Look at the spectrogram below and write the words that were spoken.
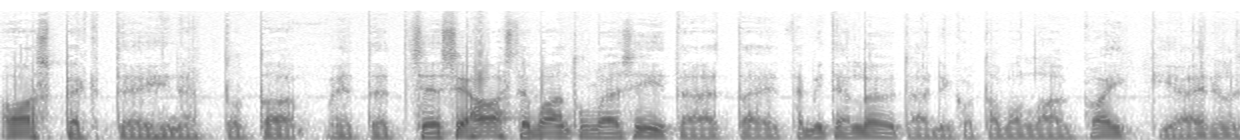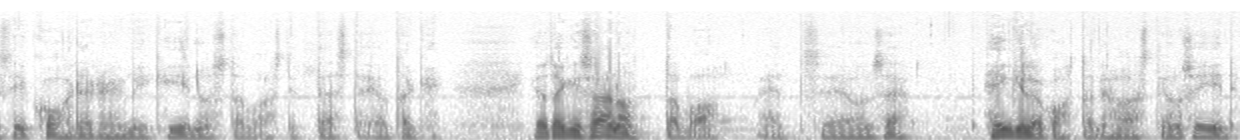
aspekteihin. Että, tota, että, että se, se haaste vaan tulee siitä, että, että miten löytää niin kuin tavallaan kaikkia edellisiä kohderyhmiä kiinnostavasti tästä jotakin, jotakin sanottavaa. Että se on se henkilökohtainen haaste on siinä.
